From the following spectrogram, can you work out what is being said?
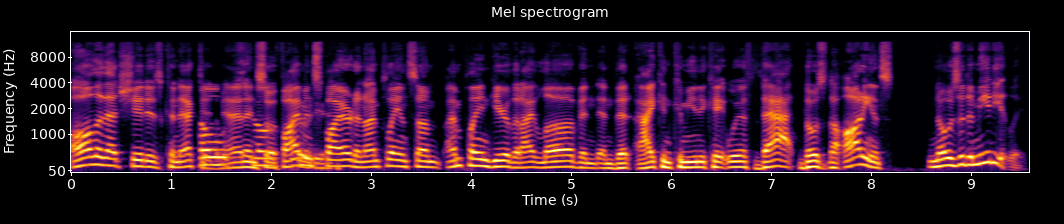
all of that shit is connected, oh, man. And so, so if I'm inspired and I'm playing some, I'm playing gear that I love and and that I can communicate with, that those the audience knows it immediately.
